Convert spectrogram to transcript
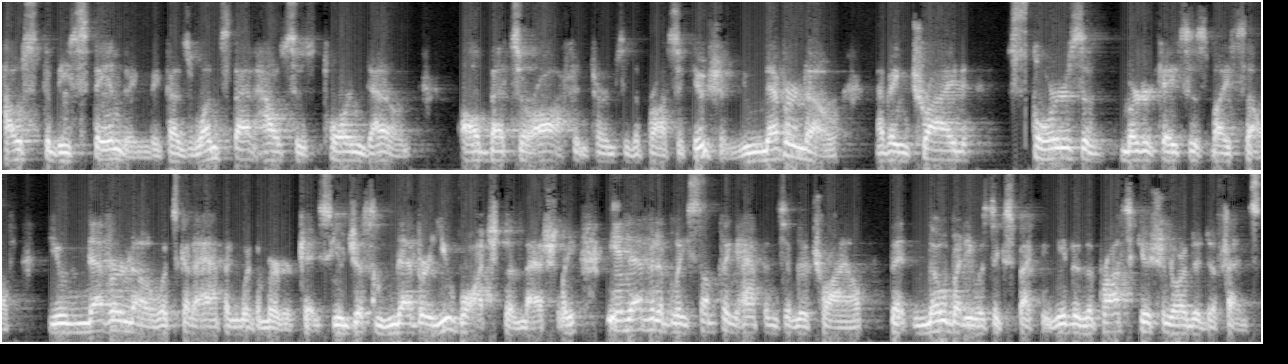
house to be standing because once that house is torn down, all bets are off in terms of the prosecution. You never know, having tried scores of murder cases myself, you never know what's going to happen with a murder case. You just never, you've watched them, Ashley. Inevitably, something happens in the trial that nobody was expecting, neither the prosecution or the defense.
